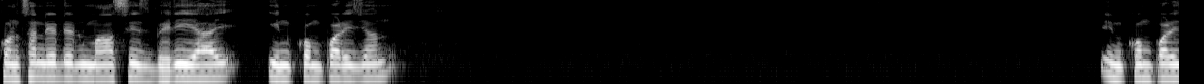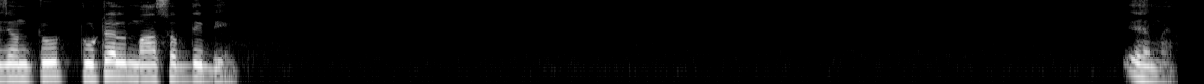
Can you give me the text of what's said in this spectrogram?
concentrated mass is very high in comparison in comparison to total mass of the beam. ml.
